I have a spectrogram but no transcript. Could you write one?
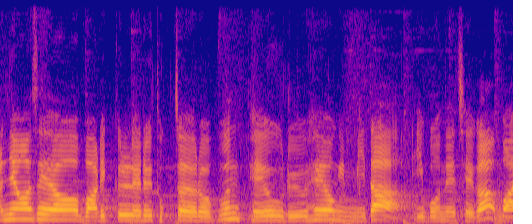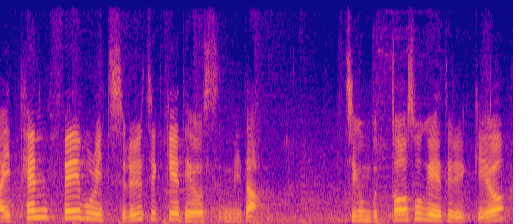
안녕하세요. 마리끌레르 독자 여러분, 배우 류혜영입니다. 이번에 제가 my 10 favorites를 찍게 되었습니다. 지금부터 소개해 드릴게요.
